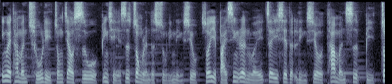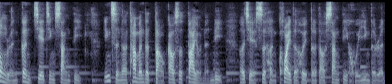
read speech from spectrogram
因为他们处理宗教事务，并且也是众人的属灵领袖，所以百姓认为这一些的领袖，他们是比众人更接近上帝。因此呢，他们的祷告是大有能力，而且是很快的会得到上帝回应的人。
